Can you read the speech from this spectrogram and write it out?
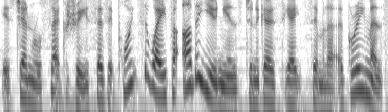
Its general secretary says it points the way for other unions to negotiate similar agreements.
